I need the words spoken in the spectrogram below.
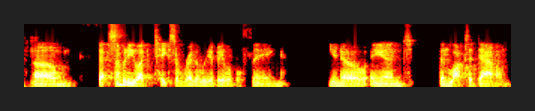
Mm-hmm. Um, that somebody like takes a readily available thing, you know, and then locks it down.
